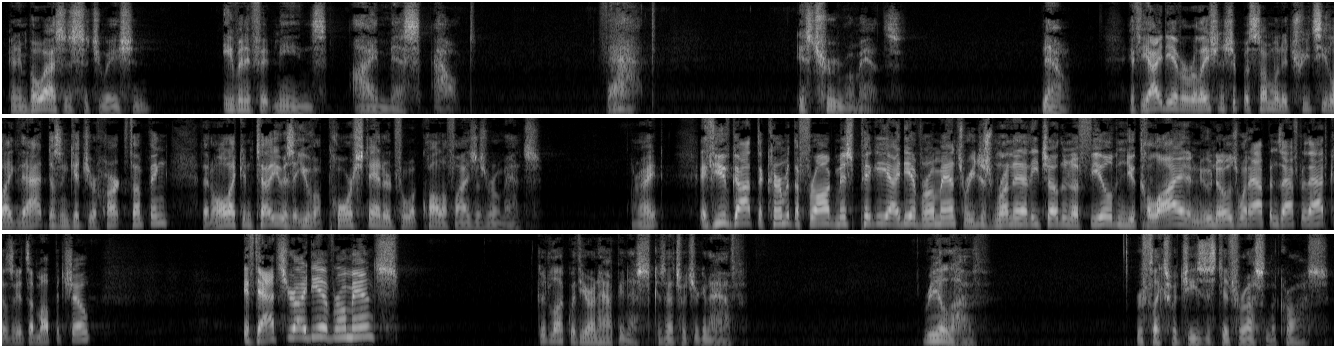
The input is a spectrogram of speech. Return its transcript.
And in Boaz's situation, even if it means I miss out. That is true romance. Now, if the idea of a relationship with someone who treats you like that doesn't get your heart thumping, then all I can tell you is that you have a poor standard for what qualifies as romance. All right? If you've got the Kermit the Frog, Miss Piggy idea of romance where you just run at each other in a field and you collide and who knows what happens after that because it's a Muppet show. If that's your idea of romance, good luck with your unhappiness because that's what you're going to have. Real love reflects what Jesus did for us on the cross.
